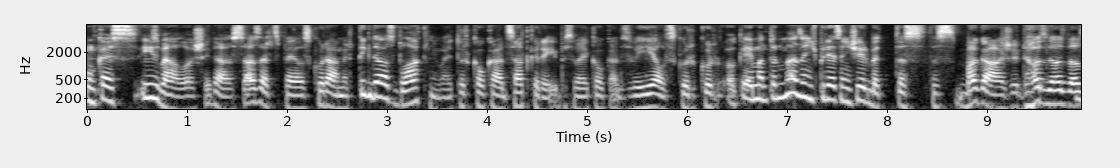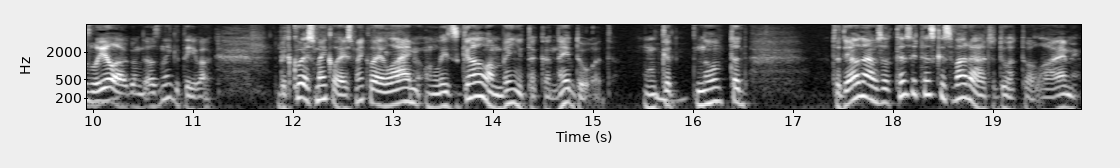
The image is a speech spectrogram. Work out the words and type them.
un ka es izvēlos šīs azartspēles, kurām ir tik daudz blakņu, vai tur kaut kādas atkarības, vai kaut kādas vielas, kur, kur okay, man tur maziņš prieciņš ir, bet tas, tas bagāžs ir daudz, daudz, daudz lielāk un daudz negatīvāk. Bet ko es meklēju? Es meklēju laimi, un līdz galam viņu tā kā nedod. Un kad, nu, tad, tad jautājums, kas ir tas, kas varētu dot to laimi?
